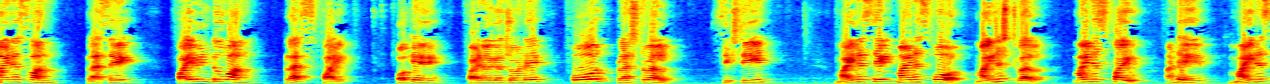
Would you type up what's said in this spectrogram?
minus one plus eight five into one plus five okay ఫైనల్గా చూడండి. Four plus twelve sixteen minus eight minus four minus twelve minus five అంటే minus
